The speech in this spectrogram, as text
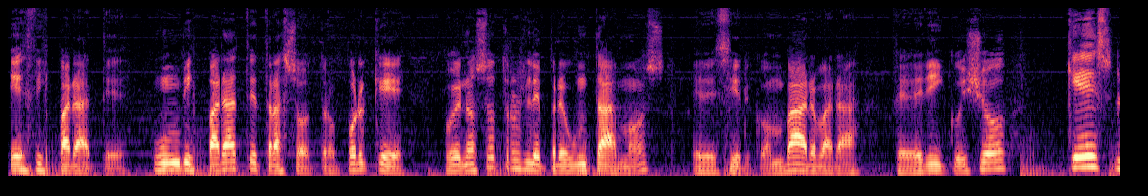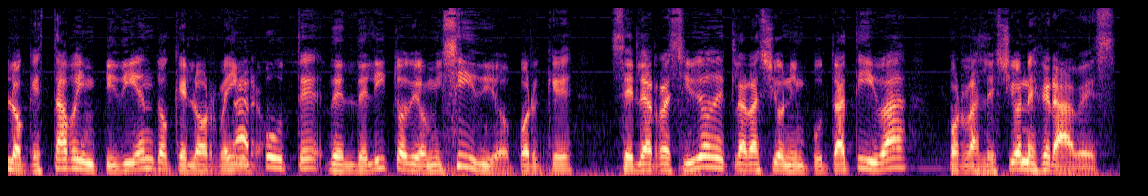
es disparate, un disparate tras otro. ¿Por qué? Porque nosotros le preguntamos, es decir, con Bárbara, Federico y yo, qué es lo que estaba impidiendo que lo reimpute del delito de homicidio, porque se le recibió declaración imputativa por las lesiones graves.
